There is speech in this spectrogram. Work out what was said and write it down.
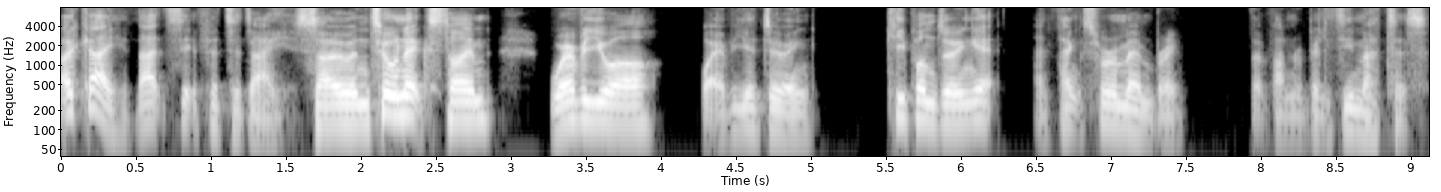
Okay, that's it for today. So until next time, wherever you are, whatever you're doing, keep on doing it. And thanks for remembering that vulnerability matters.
